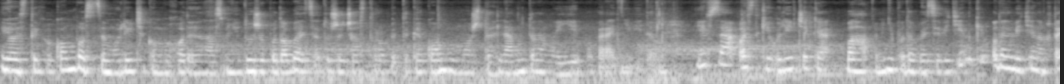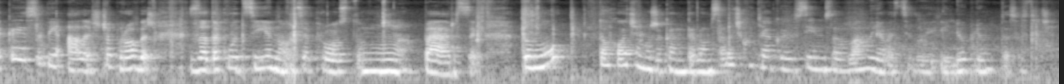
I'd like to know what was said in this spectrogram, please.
І ось таке комбо з цим олівчиком виходить у нас. Мені дуже подобається. Дуже часто роблю таке комбо. Можете глянути на мої попередні відео. І все, ось такі олівчики. Багато мені подобаються відтінки. Один відтінок такий собі, але що поробиш за таку ціну? Це просто персик. Тому хто хоче, може кинути вам селочку. Дякую всім за увагу. Я вас цілую і люблю. До зустрічі.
